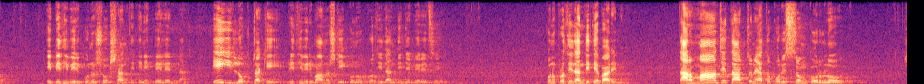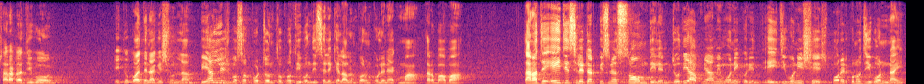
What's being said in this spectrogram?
এই পৃথিবীর কোনো সুখ, শান্তি তিনি পেলেন না। এই লোকটাকে পৃথিবীর মানুষ কি কোনো প্রতিদান দিতে পেরেছে? কোনো প্রতিদান দিতে পারেনি। তার মা যে তার জন্য এত পরিশ্রম করল, সারাটা জীবন এই তো কয়দিন আগে শুনলাম, বিয়াল্লিশ বছর পর্যন্ত প্রতিবন্ধী ছেলেকে লালন পালন করলেন এক মা, তার বাবা। তারা যে এই যে ছেলেটার পিছনে শ্রম দিলেন, যদি আপনি, আমি মনে করি, এই জীবনই শেষ, পরের কোনো জীবন নাই,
